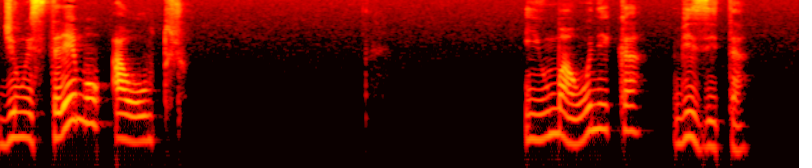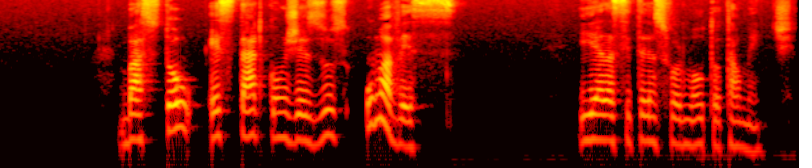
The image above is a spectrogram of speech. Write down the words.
de um extremo a outro em uma única visita Bastou estar com Jesus uma vez. E ela se transformou totalmente.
